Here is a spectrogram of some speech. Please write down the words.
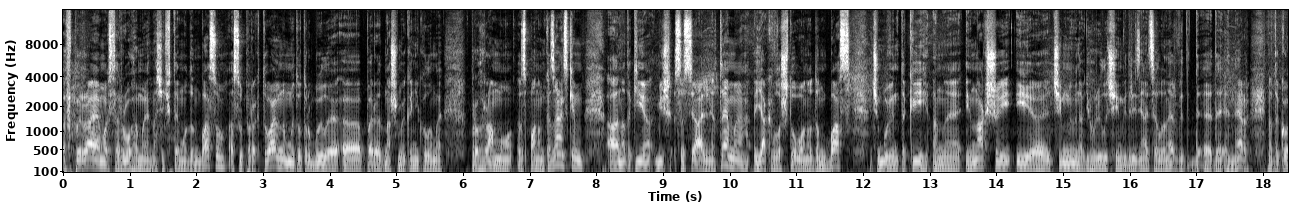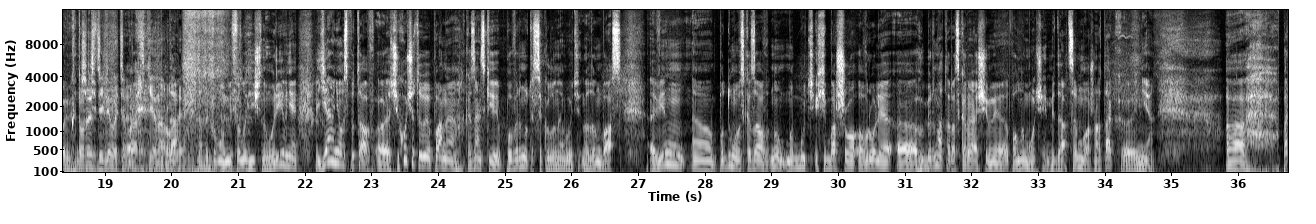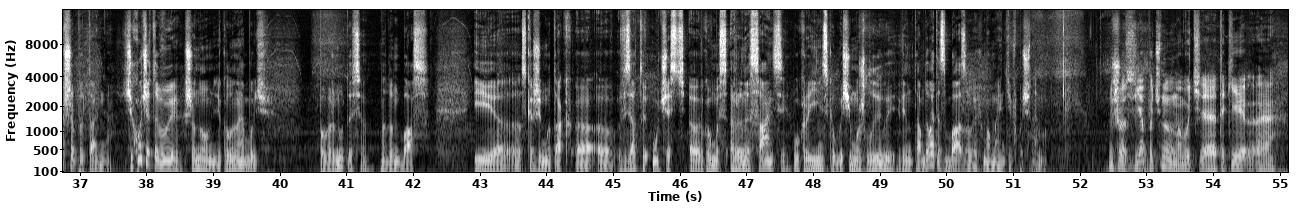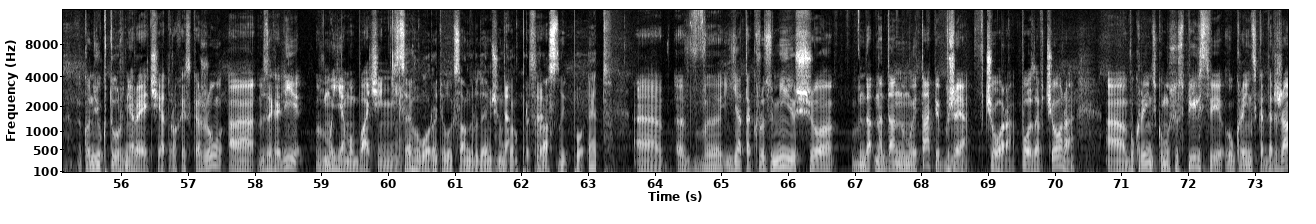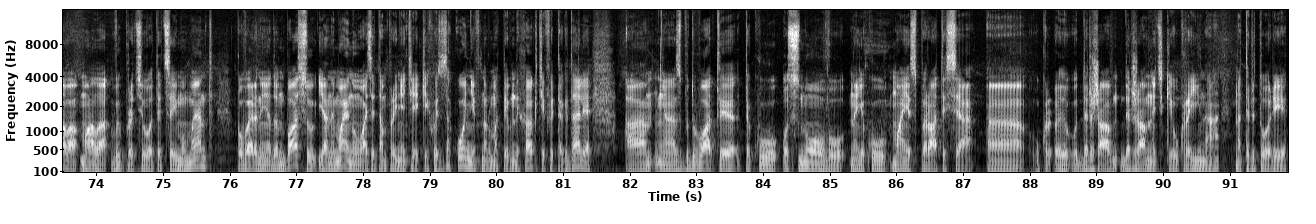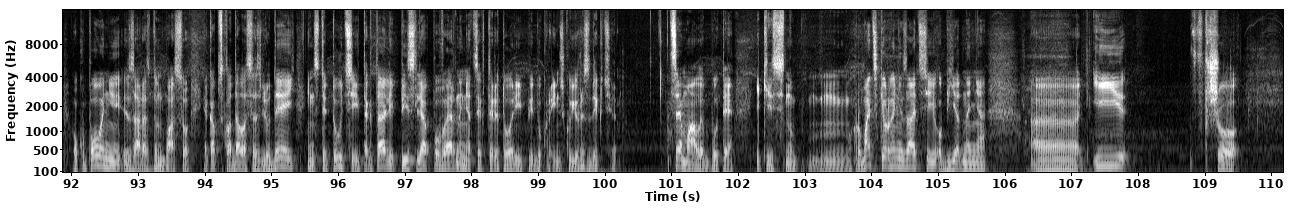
впираємося рогами значить, в тему Донбасу, а супер актуально. Ми тут робили е, перед нашими канікулами програму з паном Казанським на такі більш соціальні теми, як влаштовано Донбас, чому він такий, а не інакший, і е, чим ми навіть говорили, чим відрізняється ЛНР від е, ДНР на такої Хто значить, розділили ці братські народи да, на такому міфологічному рівні. Я в нього спитав. Чи хочете ви, пане Казанський, повернутися коли-небудь на Донбас? Він е, подумав, сказав: ну, мабуть, хіба що в ролі е, губернатора з караючими повномочиями. Да, це можна, а так е, ні. Перше питання: чи хочете ви, шановні, коли-небудь повернутися на Донбас? І, скажімо так, взяти участь в якомусь ренесансі українському, чи можливий він там? Давайте з базових моментів почнемо. Ну що ж, я почну, мабуть, такі кон'юнктурні речі, я трохи скажу. А взагалі, в моєму баченні. Це говорить Олександр Демченко, да, прекрасний це... поет. Я так розумію, що на даному етапі вже вчора, позавчора. В українському суспільстві українська держава мала випрацювати цей момент повернення Донбасу. Я не маю на увазі там прийняття якихось законів, нормативних актів і так далі. А збудувати таку основу, на яку має спиратися держав, державницька Україна на території окуповані зараз Донбасу, яка б складалася з людей, інституцій і так далі після повернення цих територій під українську юрисдикцію. Це мали бути якісь ну, громадські організації, об'єднання. Е, І що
